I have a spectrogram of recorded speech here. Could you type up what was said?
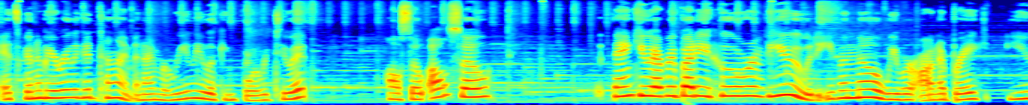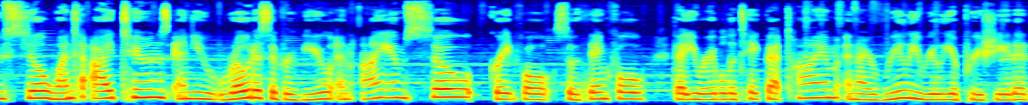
It's going to be a really good time, and I'm really looking forward to it. Also, also, thank you everybody who reviewed. Even though we were on a break, you still went to iTunes and you wrote us a review, and I am so grateful, so thankful that you were able to take that time, and I really, really appreciate it.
